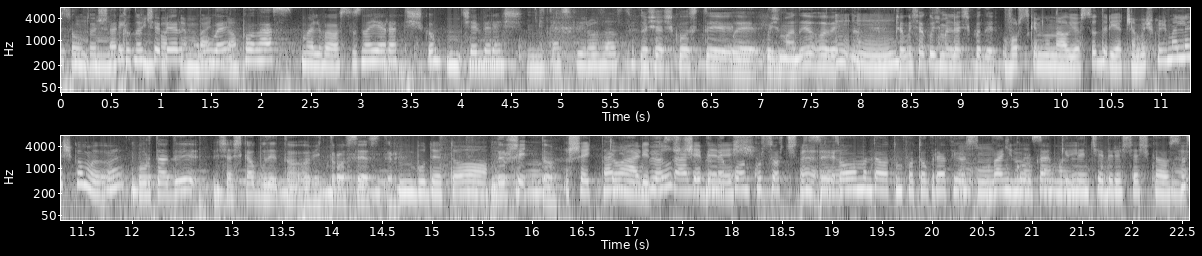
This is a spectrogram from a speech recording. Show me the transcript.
Золотой шарик, но чебер уле полас. Мальва сузна яратишком, чебереш. Китайский розалцы. Ну шашка осты кузьманы овекна. Чему ша кузьмаляшкоды? Ворскем нунал йосыдыр, я чемеш кужмалешко мы. Буртады шашка будет то овек тросестер. Буде то Дыршет то. шетто али туш чебереш. конкурсорчысы зоомында отун фотографиос вань кино коркан самый. килен чебереш шашкаосыз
